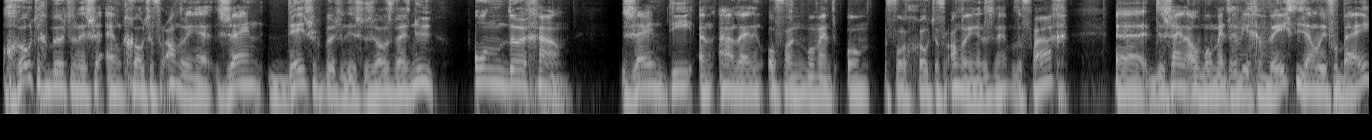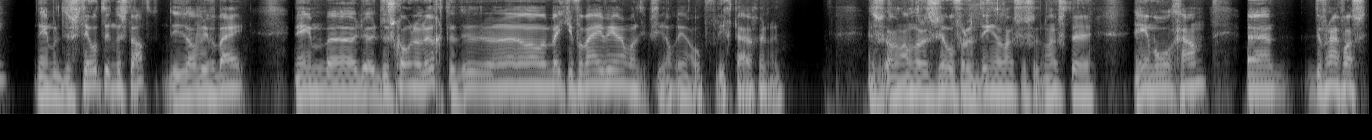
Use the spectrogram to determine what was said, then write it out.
grote gebeurtenissen en grote veranderingen. Zijn deze gebeurtenissen zoals wij nu ondergaan, zijn die een aanleiding of een moment om voor grote veranderingen? Dat is een de vraag. Uh, er zijn al momenten weer geweest, die zijn alweer voorbij. Neem de stilte in de stad, die is alweer voorbij. Neem uh, de, de, schone lucht, is al een beetje voorbij weer, want ik zie alweer hoop vliegtuigen. En zijn andere zilveren dingen langs langs de hemel gaan. De vraag was,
